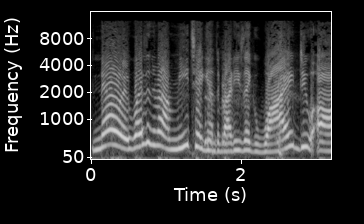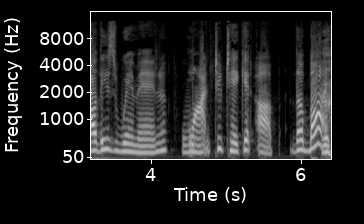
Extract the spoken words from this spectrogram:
no it wasn't about me taking it up the butt he's like why do all these women want to take it up the butt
